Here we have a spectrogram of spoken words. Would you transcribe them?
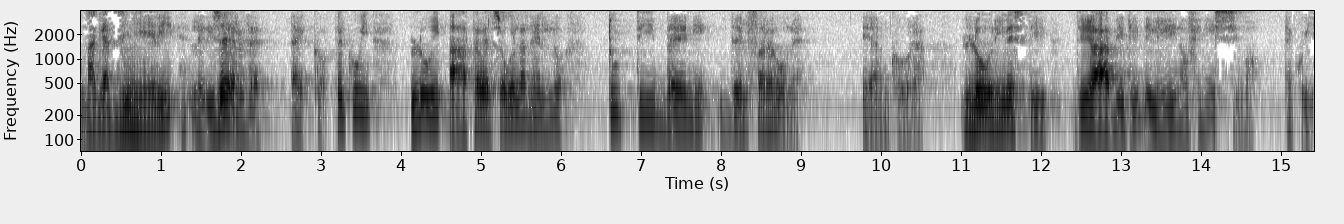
magazzinieri le riserve. Ecco, per cui lui ha attraverso quell'anello tutti i beni del faraone. E ancora, lo rivestì di abiti di lino finissimo. E qui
